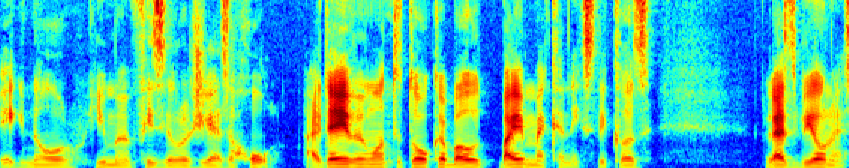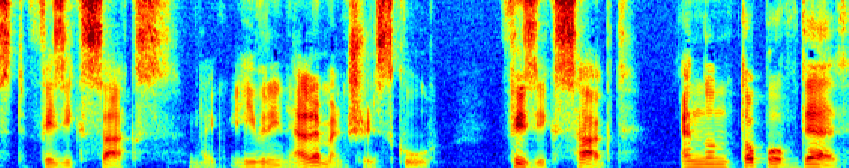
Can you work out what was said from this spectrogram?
ignore human physiology as a whole. I don't even want to talk about biomechanics because, let's be honest, physics sucks. Like, even in elementary school, physics sucked. And on top of that,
